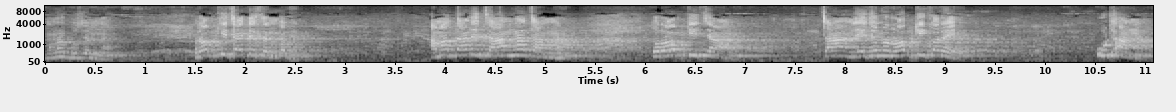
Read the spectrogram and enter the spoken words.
মনে হয় বুঝেন না। রব কি চাইতেছেন বলেন? আমার দাড়ি চান না চান না। তো রব কি চান? চান, এই জন্য রব কি করে? উঠান।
